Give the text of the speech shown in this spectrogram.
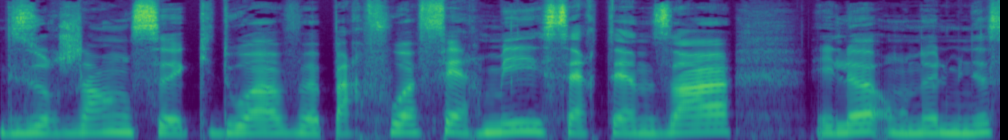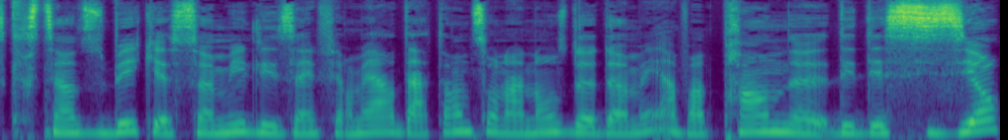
des urgences euh, qui doivent parfois fermer certaines heures. Et là, on a le ministre Christian Dubé qui a sommé les infirmières d'attendre son annonce de demain avant de prendre des décisions.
